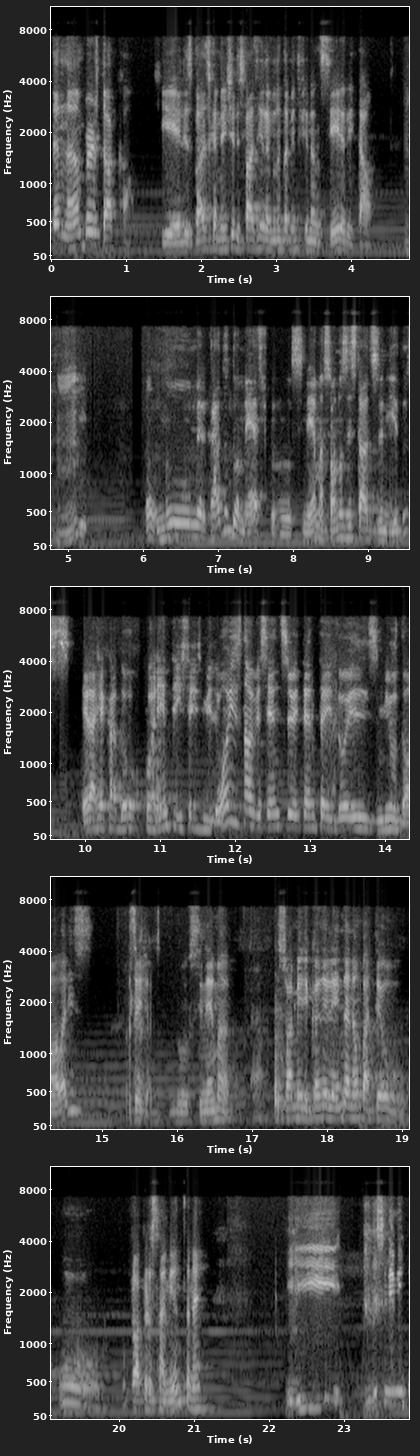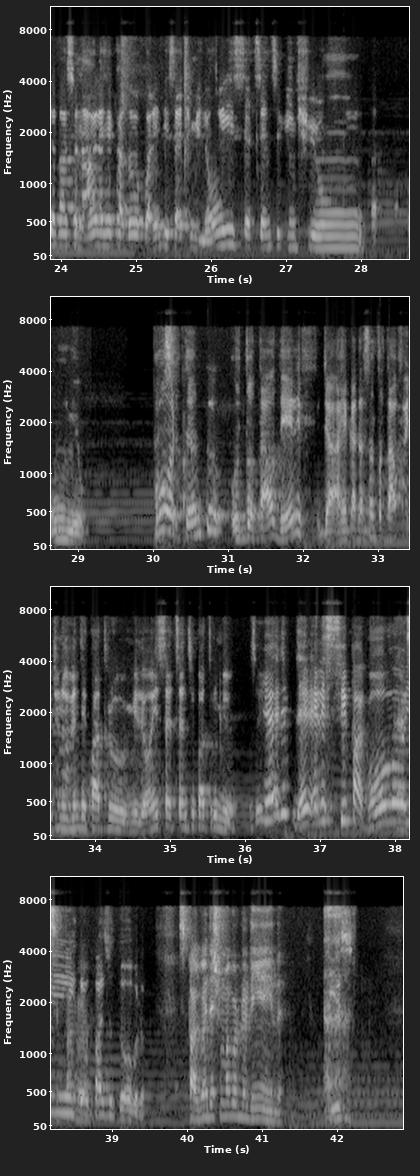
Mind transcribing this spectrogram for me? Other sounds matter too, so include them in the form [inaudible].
thenumbers.com que eles basicamente eles fazem levantamento financeiro e tal. Uhum. E, bom, no mercado doméstico, no cinema, só nos Estados Unidos, ele arrecadou 46 milhões 982 mil dólares. Ou seja, no cinema só americano ele ainda não bateu o, o próprio orçamento, né? E no cinema internacional ele arrecadou 47 milhões 721 um mil. Portanto, o total dele, a arrecadação total foi de 94 milhões 704 mil. Ou seja, ele, ele se pagou é, se e pagou. deu quase o dobro. Se pagou e deixou uma gordurinha ainda. Isso.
